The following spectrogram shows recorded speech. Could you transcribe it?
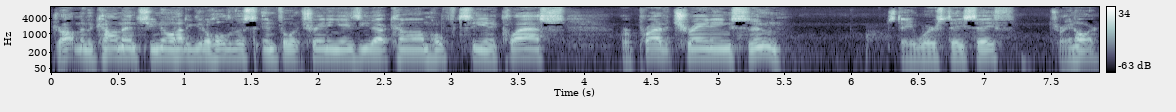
drop them in the comments. You know how to get a hold of us, info at trainingaz.com. Hope to see you in a class or private training soon. Stay aware, stay safe, train hard.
